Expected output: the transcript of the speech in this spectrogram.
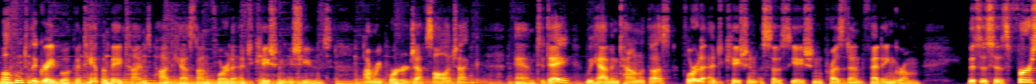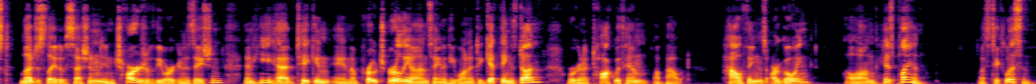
Welcome to the Gradebook, a Tampa Bay Times podcast on Florida education issues. I'm reporter Jeff Solochek, and today we have in town with us Florida Education Association President Fed Ingram. This is his first legislative session in charge of the organization, and he had taken an approach early on saying that he wanted to get things done. We're going to talk with him about how things are going along his plan. Let's take a listen.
